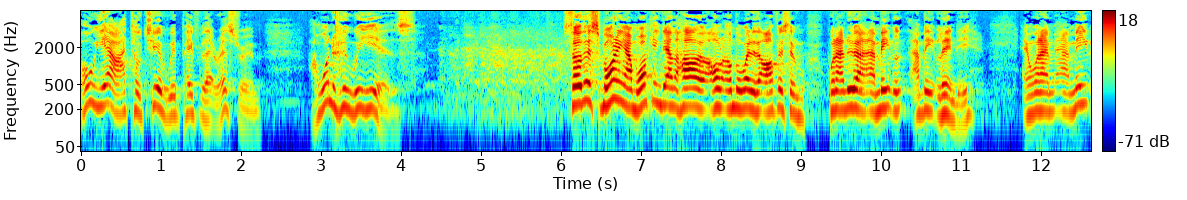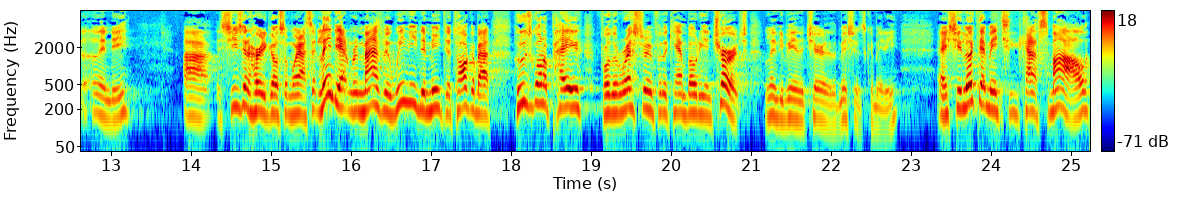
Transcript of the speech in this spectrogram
oh, yeah, I told Chiv we'd pay for that restroom. I wonder who we is. so this morning, I'm walking down the hall on, on, the way to the office, and when I do, I, I meet, I meet Lindy. And when I, I meet Lindy, uh, she's in a hurry to go somewhere. I said, Lindy, that reminds me, we need to meet to talk about who's going to pay for the restroom for the Cambodian church, Lindy being the chair of the missions committee. And she looked at me and she kind of smiled,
